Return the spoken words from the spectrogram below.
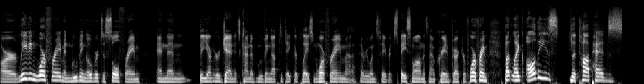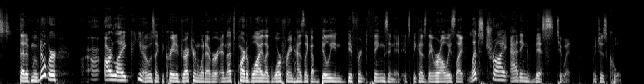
are leaving Warframe and moving over to Soulframe, and then the younger gen is kind of moving up to take their place in Warframe. Uh, everyone's favorite Space Mom is now creative director of Warframe, but like all these the top heads that have moved over are, are like you know it was like the creative director and whatever and that's part of why like warframe has like a billion different things in it. It's because they were always like let's try adding this to it which is cool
